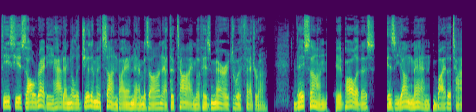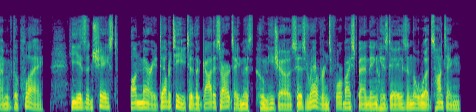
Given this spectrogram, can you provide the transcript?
Theseus already had an illegitimate son by an Amazon at the time of his marriage with Phaedra. This son, Hippolytus, is a young man by the time of the play. He is a chaste, unmarried devotee to the goddess Artemis whom he shows his reverence for by spending his days in the woods hunting.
